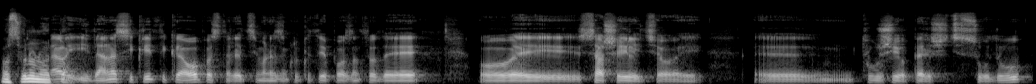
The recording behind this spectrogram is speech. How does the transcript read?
osvrnuo na to. Ali i danas je kritika opasna, recimo, ne znam koliko ti je poznato da je ovaj, Saša Ilić ovaj, e, tužio Perišića sudu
